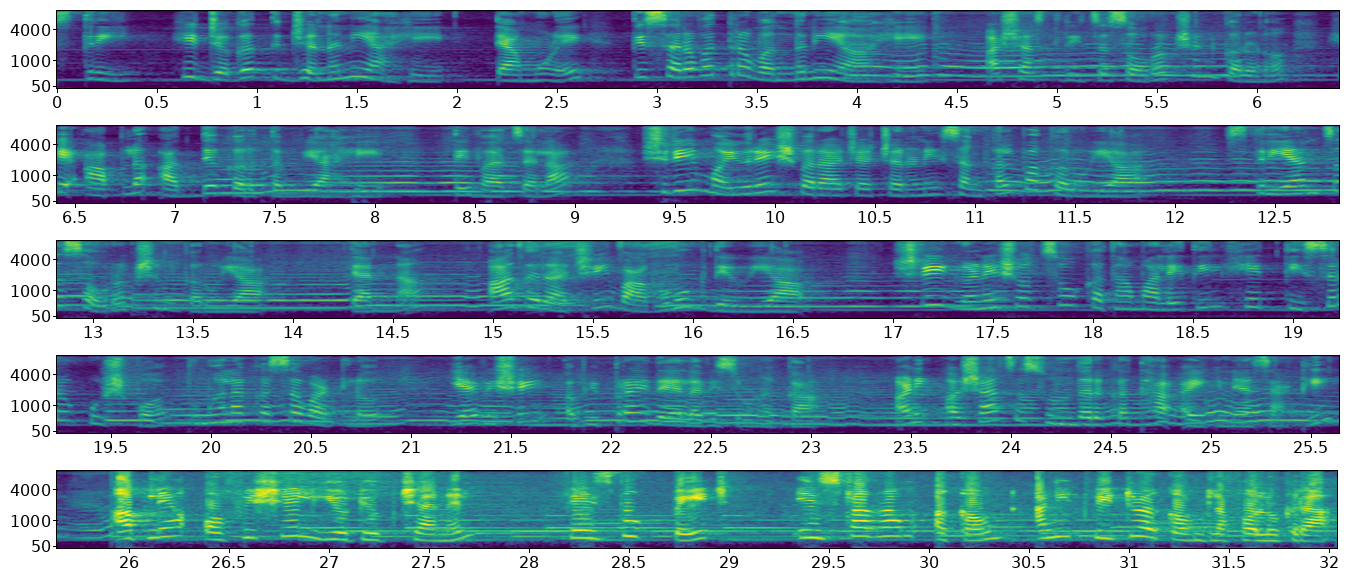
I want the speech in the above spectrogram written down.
स्त्री ही जगत जननी आहे. त्यामुळे ती सर्वत्र वंदनीय आहे. अशा स्त्रीचं संरक्षण करणं हे आपलं आद्य कर्तव्य आहे. तेव्हा चला श्री मयुरेश्वराच्या चरणी संकल्प करूया. स्त्रियांचं संरक्षण करूया. त्यांना आदराची वागणूक देऊया. श्री गणेशोत्सव कथामालेतील हे तिसरं पुष्प तुम्हाला कसं वाटलं? याविषयी अभिप्राय द्यायला विसरू नका. आणि अशाच सुंदर कथा ऐकण्यासाठी आपल्या official YouTube channel Facebook page Instagram account आणि ट्विटर अकाउंटला फॉलो करा.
